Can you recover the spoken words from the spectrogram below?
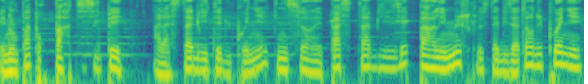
et non pas pour participer à la stabilité du poignet qui ne serait pas stabilisé par les muscles stabilisateurs du poignet.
